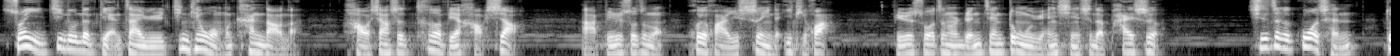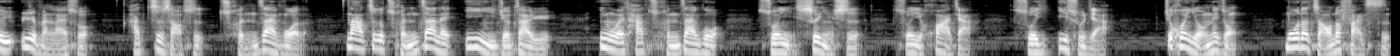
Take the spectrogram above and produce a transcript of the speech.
所以嫉妒的点在于，今天我们看到的，好像是特别好笑啊，比如说这种绘画与摄影的一体化，比如说这种人间动物园形式的拍摄，其实这个过程对于日本来说，它至少是存在过的。那这个存在的意义就在于，因为它存在过，所以摄影师、所以画家、所以艺术家就会有那种摸得着的反思。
